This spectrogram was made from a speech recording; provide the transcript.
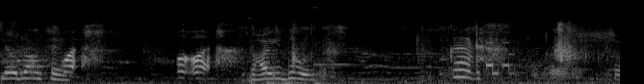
Little Dante. What? What? What? So how you doing? Good. So,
